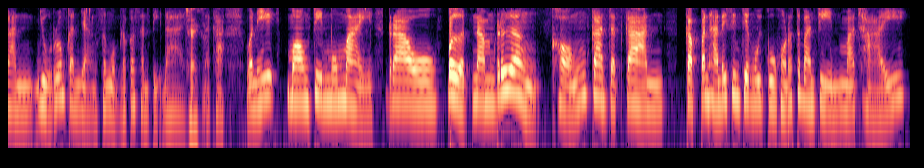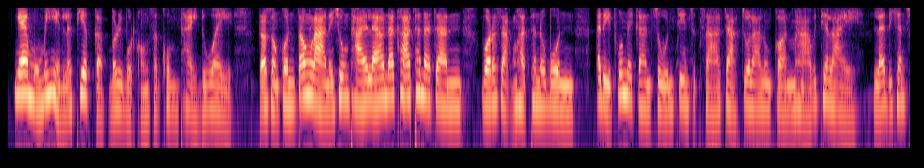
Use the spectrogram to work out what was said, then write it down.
การอยู่ร่วมกันอย่างสงบแล้วก็สันติได้ใช่ครับนะคะ วันนี้มองจีนมุมใหม่ เราเปิดนำเรื่องของการจัดการ กับปัญหาในซินเจียงอุยกูของรัฐบาลจีนมาฉายแง่มุมไม่เห็นและเทียบกับบริบทของสังคมไทยด้วย เราสองคนต้องลาในช่วงท้ายแล้วนะคะ ท่านอาจารย์ วรศักดิ์มหัทธนบุญอดีตผู้อำนวยการศูนย์จีนศึกษาจากจุฬาลงกรณ์มหาวิทยาลัย และดิฉันโส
